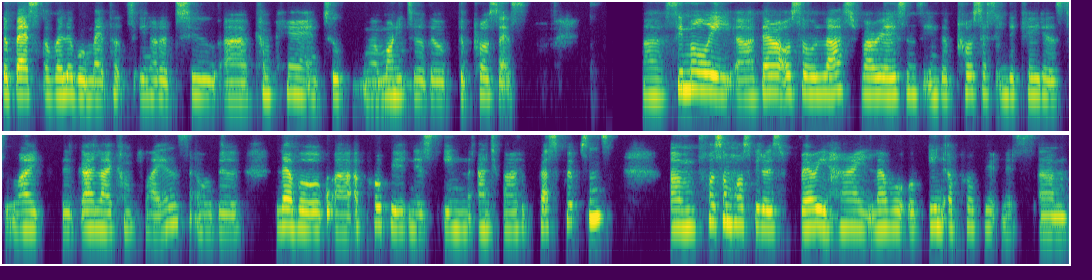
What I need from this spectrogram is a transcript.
the best available methods in order to compare and to monitor the, the process. Uh, similarly, uh, there are also large variations in the process indicators like the guideline compliance or the level of uh, appropriateness in antibiotic prescriptions. Um, for some hospitals, very high level of inappropriateness um,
